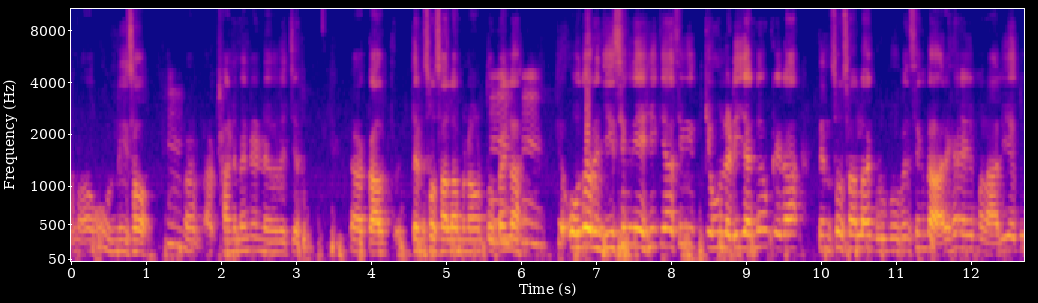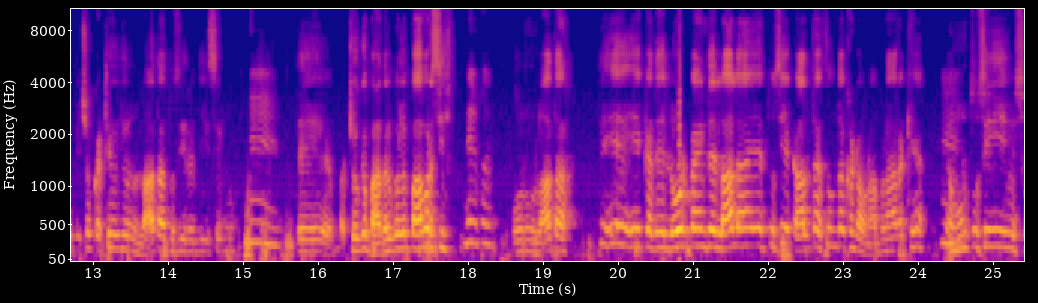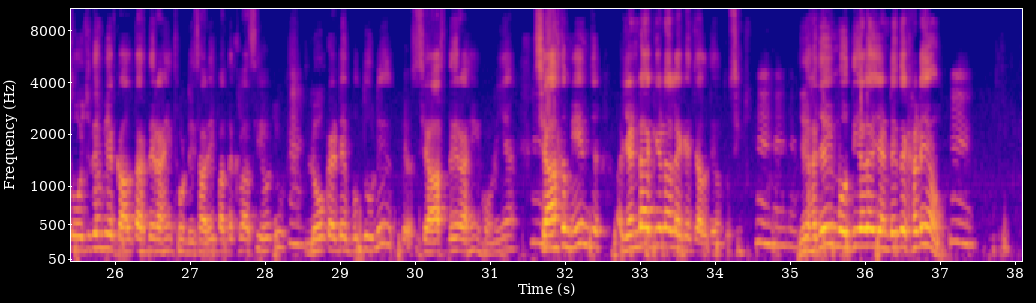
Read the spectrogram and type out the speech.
1900 ਹੂੰ। 98 99 ਵਿੱਚ। ਕਾਲ 300 ਸਾਲਾ ਮਨਾਉਣ ਤੋਂ ਪਹਿਲਾਂ। ਤੇ ਉਦੋਂ ਰਣਜੀਤ ਸਿੰਘ ਨੇ ਇਹੀ ਕਿਹਾ ਸੀ ਕਿਉਂ ਲੜੀ ਜਾਂਦੇ ਹੋ? ਕਿਹਦਾ 300 ਸਾਲਾ ਗੁਰੂ ਗੋਬਿੰਦ ਸਿੰਘ ਦਾ ਆ ਰਿਹਾ ਇਹ ਮਨਾ ਲਈਏ ਤੂੰ ਪਿੱਛੋਂ ਇਕੱਠੇ ਹੋ ਜੋ ਉਹਨੂੰ ਲਾਤਾ ਤੁਸੀਂ ਰਣਜੀਤ ਸਿੰਘ ਨੂੰ। ਤੇ ਕਿਉਂਕਿ ਬਾਦਲ ਕੋਲ ਪਾਵਰ ਸੀ। ਬਿਲਕੁਲ। ਉਹਨੂੰ ਲਾਤਾ। ਤੇ ਇਹ ਇਹ ਕਦੇ ਲੋੜ ਪੈਣ ਤੇ ਲਾ ਲਾ ਇਹ ਤੁਸੀਂ ਅਕਾਲ ਤਖਤ ਨੂੰ ਤਾਂ ਖਡਾਉਣਾ ਬਣਾ ਰੱਖਿਆ। ਤੇ ਹੁਣ ਤੁਸੀਂ ਸੋਚਦੇ ਹੋ ਵੀ ਅਕਾਲ ਤਖਤ ਦੇ ਰਾਹੀਂ ਤੁਹਾਡੀ ਸਾਰੀ ਬੰਦ ਖਲਾਸੀ ਹੋ ਜੂ। ਲੋਕ ਐਡੇ ਬੁੱਧੂ ਨਹੀਂ ਸਿਆਸਤ ਦੇ ਰਾਹੀਂ ਹੋਣੀ ਹੂੰ, ਸਿਆਸਤ ਮੇਨ ਏਜੰਡਾ ਕਿਹੜਾ ਲੈ ਕੇ ਚੱਲਦੇ ਹੋ ਤੁਸੀਂ? ਜੇ ਹਜੇ ਵੀ ਮੋਦੀ ਵਾਲੇ ਏਜੰਡੇ ਤੇ ਖੜੇ ਹੋ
